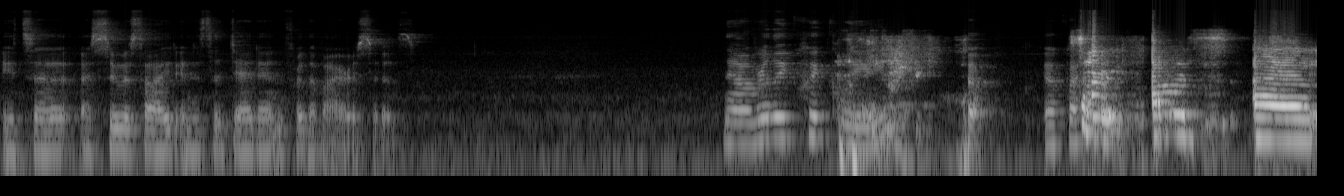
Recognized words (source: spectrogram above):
it's a, a suicide and it's a dead end for the viruses. Now, really quickly, oh, a question? Sorry, I was. Uh,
